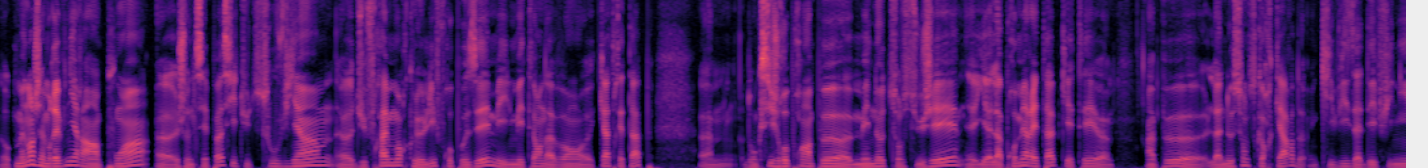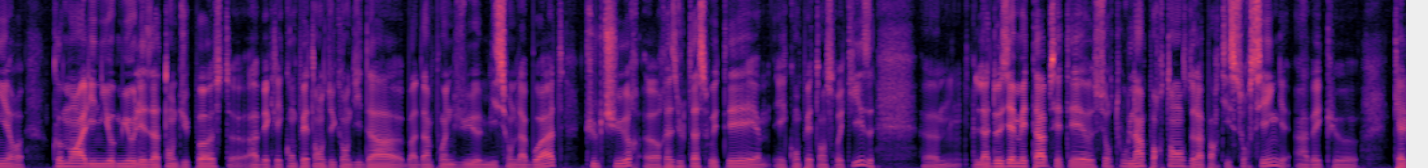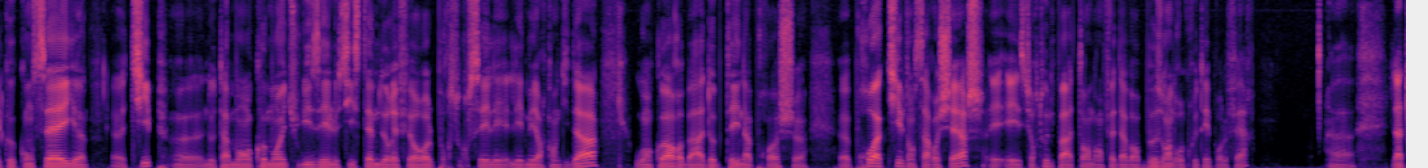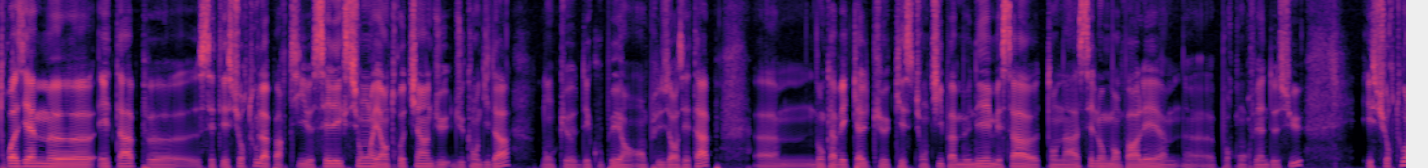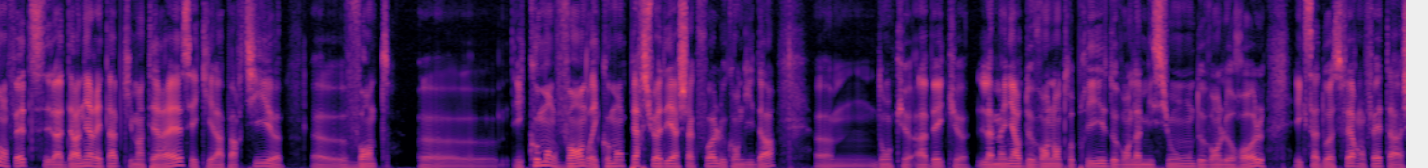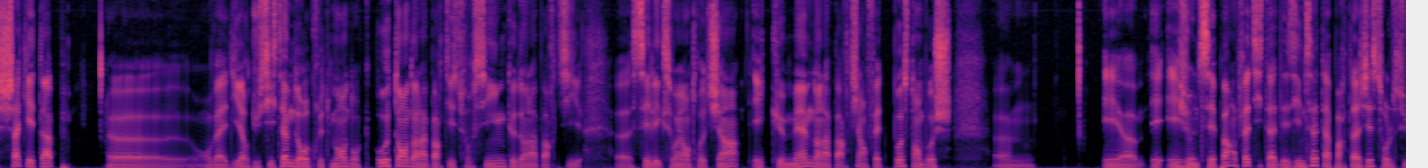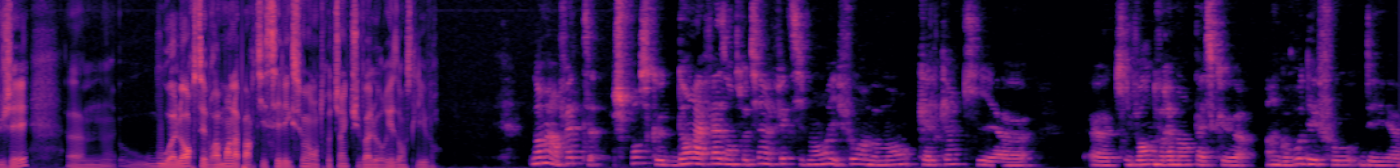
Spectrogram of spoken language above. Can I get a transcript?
donc maintenant j'aimerais venir à un point, je ne sais pas si tu te souviens, du framework que le livre proposait, mais il mettait en avant, 4 étapes. Donc si je reprends un peu, mes notes sur le sujet, il y a la première étape qui était, un peu, heu, la notion de scorecard qui vise à définir comment aligner au mieux les attentes du poste, heu, avec les compétences du candidat, heu, bah, d'un point de vue, mission de la boîte, culture, résultats souhaités et compétences requises. La deuxième étape, c'était, surtout l'importance de la partie sourcing avec, quelques conseils, types, notamment comment utiliser le système de referral pour sourcer les meilleurs candidats ou encore, bah, adopter une approche, proactive dans sa recherche et et surtout ne pas attendre en fait d'avoir besoin de recruter pour le faire. Heu, la troisième e étape, heu, c'était surtout la partie, sélection et entretien du candidat, donc heu, découpée en plusieurs étapes. Donc avec quelques questions types à mener, mais ça, tu en as assez longuement parlé, pour qu'on revienne dessus et surtout, en fait, c'est la dernière étape qui m'intéresse et qui est la partie, vente, et comment vendre et comment persuader à chaque fois le candidat, donc avec, la manière de vendre l'entreprise, de vendre la mission, de vendre le rôle et que ça doit se faire, en fait, à chaque étape, heu, on va dire, du système de recrutement, donc autant dans la partie sourcing que dans la partie, heu, sélection et entretien et que même dans la partie, en fait, post-embauche. Hem et et je ne sais pas, en fait, si tu as des insights à partager sur le sujet, ou alors c'est vraiment la partie sélection et entretien que tu valorises dans ce livre? Non, mais en fait, je pense que dans la phase d'entretien, effectivement, il faut un moment quelqu'un qui, heu, qui vraiment parce qu'un gros défaut des,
